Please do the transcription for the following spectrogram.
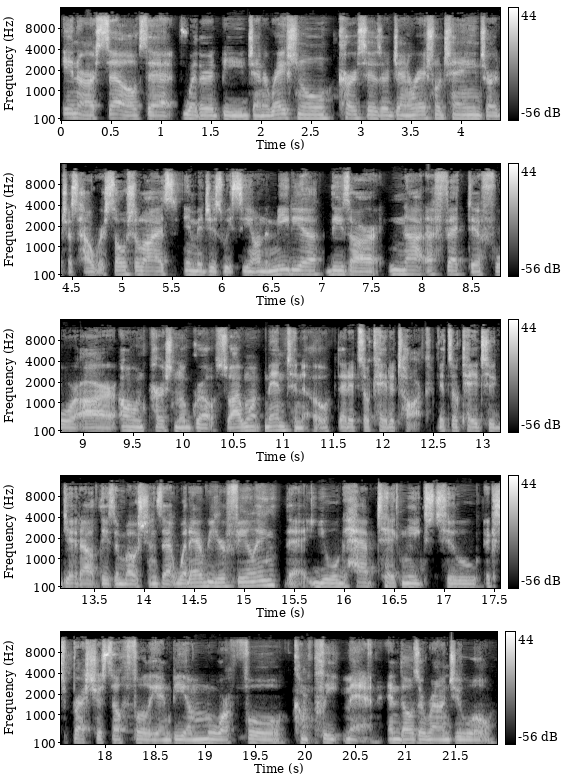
in ourselves that, whether it be generational curses or generational change or just how we're socialized, images we see on the media, these are not effective for our own personal growth. So I want men to know that it's okay to talk. It's okay to get out these emotions, that whatever you're feeling, that you will have techniques to express yourself fully and be a more full, complete man. And those around you will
